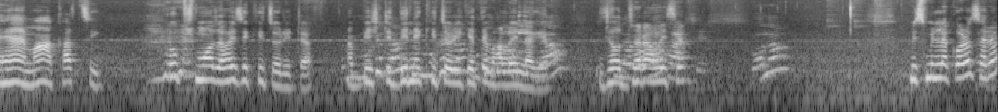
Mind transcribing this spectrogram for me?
হ্যাঁ মা খাচ্ছি। খুব মজা হয়েছে খিচুড়িটা। আর বৃষ্টির দিনে খিচুড়ি খেতে ভালোই লাগে। ঝরঝরা হয়েছে। বিসমিল্লা করো স্যারা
